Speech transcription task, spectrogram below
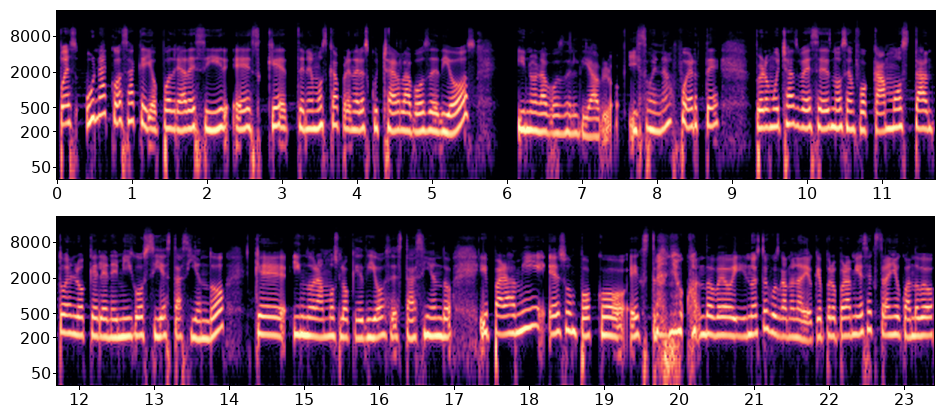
Pues una cosa que yo podría decir es que tenemos que aprender a escuchar la voz de Dios y no la voz del diablo. Y suena fuerte, pero muchas veces nos enfocamos tanto en lo que el enemigo sí está haciendo que ignoramos lo que Dios está haciendo. Y para mí es un poco extraño cuando veo, y no estoy juzgando a nadie, ¿ok? pero para mí es extraño cuando veo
